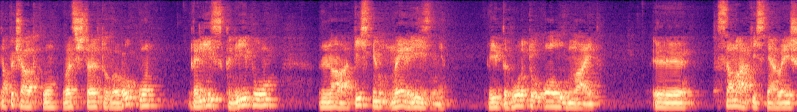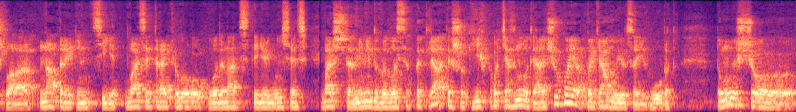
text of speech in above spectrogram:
на початку 24-го року реліз кліпу на пісню Ми різні від гурту All Night. Е, Сама пісня вийшла наприкінці 23-го року, 11-й місяць. Бачите, мені довелося петляти, щоб їх протягнути. А чого я протягую цей гурт? Тому що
